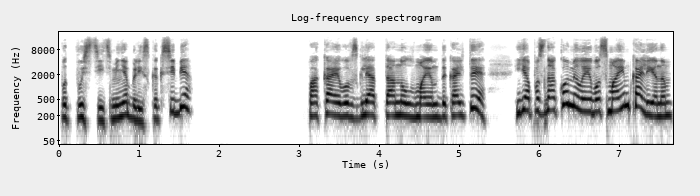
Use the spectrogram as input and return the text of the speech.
подпустить меня близко к себе? Пока его взгляд тонул в моем декольте, я познакомила его с моим коленом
